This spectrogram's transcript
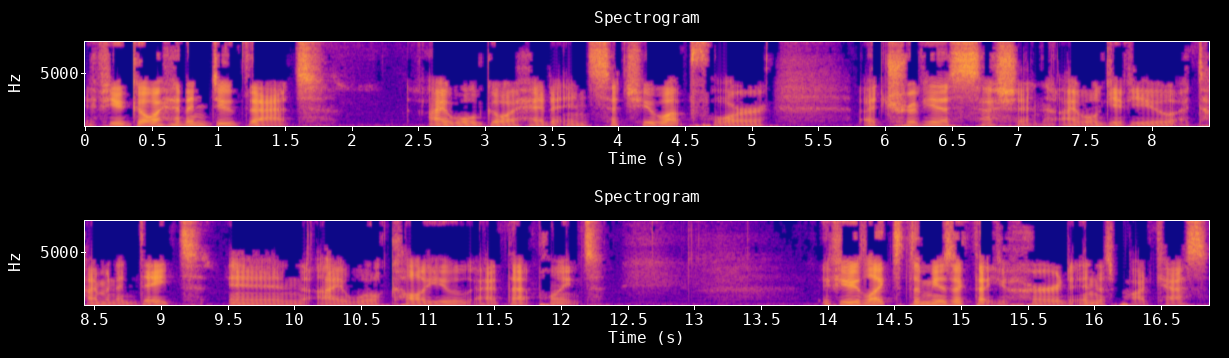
If you go ahead and do that, I will go ahead and set you up for a trivia session. I will give you a time and a date, and I will call you at that point. If you liked the music that you heard in this podcast,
